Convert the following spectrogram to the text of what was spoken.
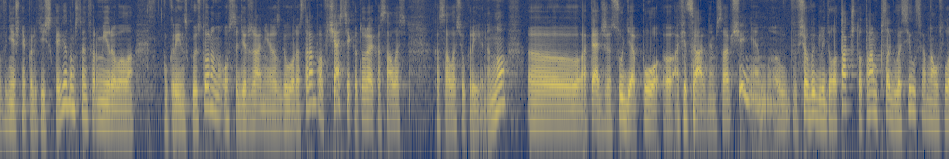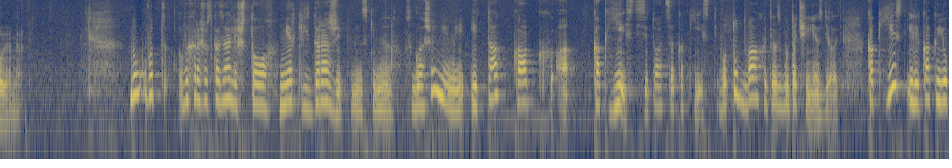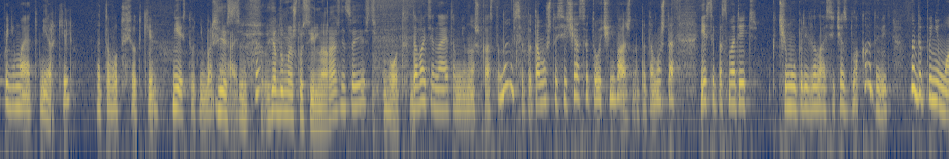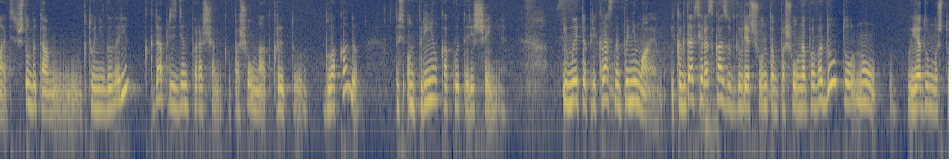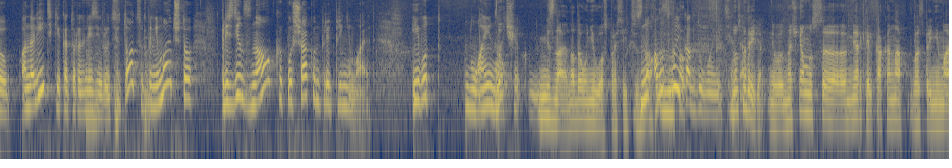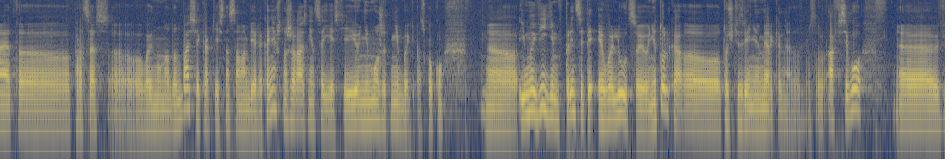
внешнеполитическое ведомство информировало украинскую сторону о содержании разговора с Трампом в части, которая касалась касалась Украины. Но, э, опять же, судя по э, официальным сообщениям, э, все выглядело так, что Трамп согласился на условия Меркель. Ну вот вы хорошо сказали, что Меркель дорожит Минскими соглашениями и так, как, а, как есть, ситуация как есть. Вот тут два хотелось бы уточнения сделать. Как есть или как ее понимает Меркель? Это вот все-таки есть тут небольшая есть, разница. Я думаю, что сильная разница есть. Вот. Давайте на этом немножко остановимся, потому что сейчас это очень важно. Потому что если посмотреть, к чему привела сейчас блокада, ведь надо понимать, чтобы там кто ни говорил, когда президент Порошенко пошел на открытую блокаду, то есть он принял какое-то решение. И мы это прекрасно понимаем. И когда все рассказывают, говорят, что он там пошел на поводу, то, ну, я думаю, что аналитики, которые анализируют ситуацию, понимают, что президент знал, какой шаг он предпринимает. И вот ну, а иначе? Ну, не знаю, надо у него спросить. Знал, ну, а вот знал. вы как думаете? Ну, да? смотрите, начнем с э, Меркель, как она воспринимает э, процесс э, войну на Донбассе, как есть на самом деле. Конечно же, разница есть, ее не может не быть, поскольку э, и мы видим, в принципе, эволюцию не только э, точки зрения Меркель, а всего э,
